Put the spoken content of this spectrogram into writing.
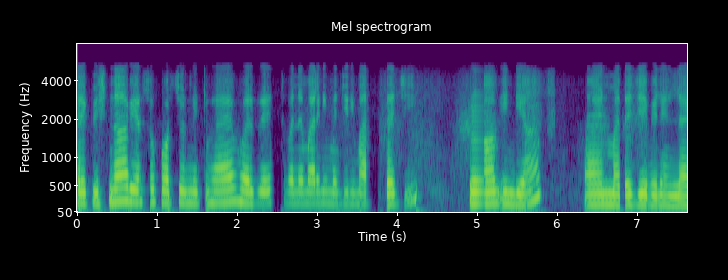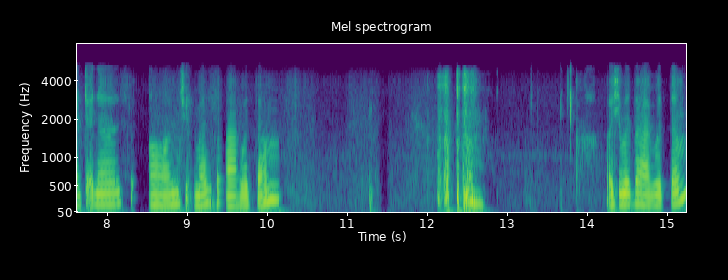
Hare Krishna, we are so fortunate to have Her Grace Vanamarini Manjiri Mataji from India and Mataji will enlighten us on Srimad Bhagavatam. Srimad Bhagavatam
